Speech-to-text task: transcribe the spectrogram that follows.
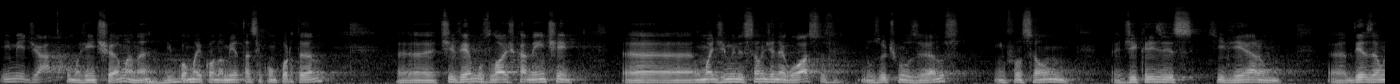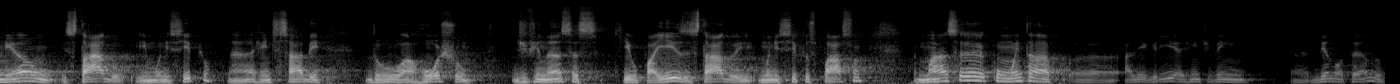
imediato, como a gente chama, né? Uhum. E como a economia está se comportando. Uh, tivemos, logicamente, uh, uma diminuição de negócios nos últimos anos, em função de crises que vieram desde a União, Estado e município. Né? A gente sabe do arroxo de finanças que o país, Estado e municípios passam, mas com muita alegria a gente vem denotando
